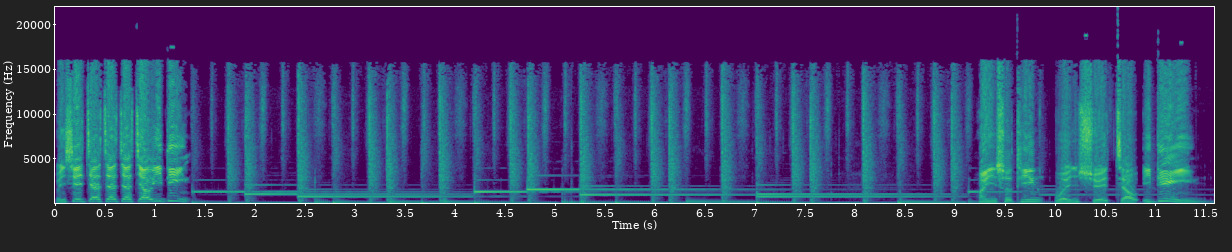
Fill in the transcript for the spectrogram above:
文学交交交交一定，欢迎收听文学交一定。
